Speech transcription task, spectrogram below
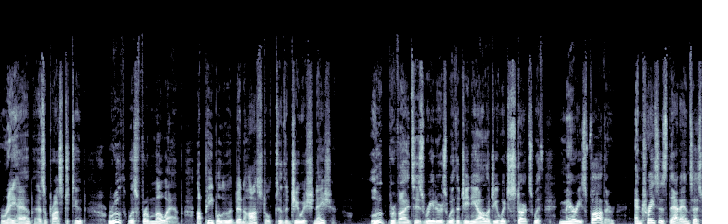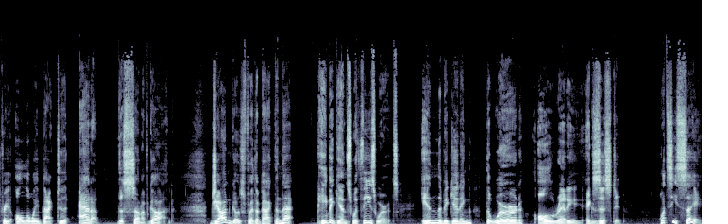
Rahab as a prostitute. Ruth was from Moab, a people who had been hostile to the Jewish nation. Luke provides his readers with a genealogy which starts with Mary's father and traces that ancestry all the way back to Adam, the Son of God. John goes further back than that. He begins with these words In the beginning, the Word already existed. What's he saying?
